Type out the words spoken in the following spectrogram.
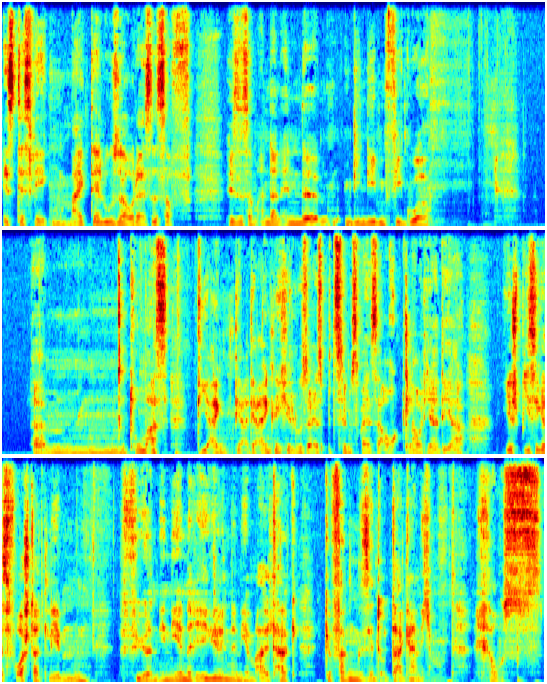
ist deswegen Mike der Loser oder ist es auf ist es am anderen Ende die Nebenfigur ähm, Thomas, die der, der eigentliche Loser ist, beziehungsweise auch Claudia, der ihr spießiges Vorstadtleben führen, in ihren Regeln, in ihrem Alltag gefangen sind und da gar nicht rauskommen.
